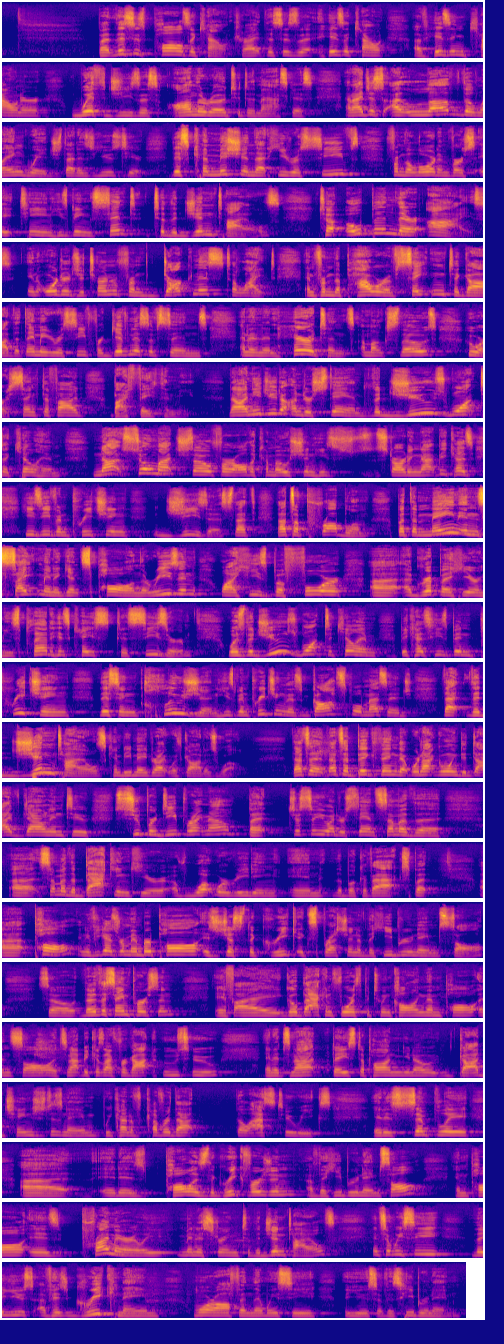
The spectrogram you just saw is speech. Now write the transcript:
But this is Paul's account, right? This is his account of his encounter with Jesus on the road to Damascus. And I just, I love the language that is used here. This commission that he receives from the Lord in verse 18, he's being sent to the Gentiles to open their eyes in order to turn from darkness to light and from the power of Satan to God, that they may receive forgiveness of sins and an inheritance amongst those who are sanctified by faith in me. Now, I need you to understand the Jews want to kill him, not so much so for all the commotion he's starting, not because he's even preaching Jesus. That's, that's a problem. But the main incitement against Paul and the reason why he's before uh, Agrippa here and he's pled his case to Caesar was the Jews want to kill him because he's been preaching this inclusion. He's been preaching this gospel message that the Gentiles can be made right with God as well. That's a, that's a big thing that we're not going to dive down into super deep right now, but just so you understand some of the, uh, some of the backing here of what we're reading in the book of Acts. But uh, Paul, and if you guys remember, Paul is just the Greek expression of the Hebrew name Saul. So they're the same person. If I go back and forth between calling them Paul and Saul, it's not because I forgot who's who, and it's not based upon, you know, God changed his name. We kind of covered that the last two weeks. It is simply, uh, it is, Paul is the Greek version of the Hebrew name Saul, and Paul is primarily ministering to the Gentiles. And so we see the use of his Greek name more often than we see the use of his Hebrew name.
